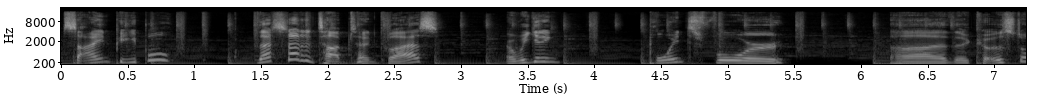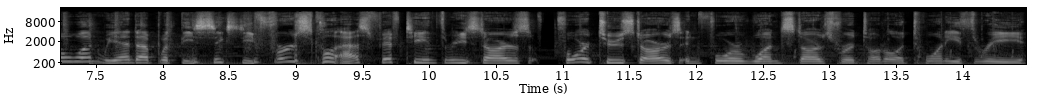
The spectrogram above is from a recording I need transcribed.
sign people? That's not a top 10 class. Are we getting points for uh, the coastal one, we end up with the 61st class, 15 three stars, four two stars, and four one stars for a total of 23.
